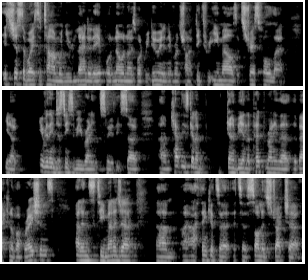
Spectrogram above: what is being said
it's just a waste of time when you land at airport, no one knows what we're doing, and everyone's trying to dig through emails. It's stressful, and you know everything just needs to be running smoothly. So um, Kathy's going to going to be in the pit running the the back end of operations. Alan's team manager. Um, I, I, think it's a it's a solid structure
